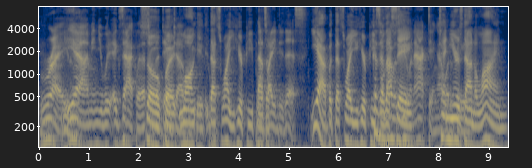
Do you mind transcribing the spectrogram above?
Right. you know. Yeah. I mean, you would exactly. That's so what a day but long be that's why you hear people That's that, why you do this. yeah but that's why you hear people I that was say acting, 10 would've years been- down the line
